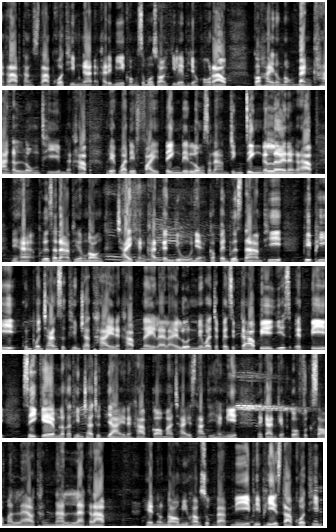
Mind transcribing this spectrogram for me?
นะครับทางสตาฟโค้ชทีมงานอะคาเดมี่ของสโมสรกิเลนพยองของเรา ก็ให้น้องๆแบ่งข้างกันลงทีมนะครับเรียกว่าได้ไฟติ้งได้ลงสนามจริง ๆ กันเลยนะครับนี่ฮะพื้นสนามที่น้องๆ ใช้แข่งขันกันอยู่เนี่ยก็เป็นพื้นสนามที่พี่ๆขุนพลช้างศึกทีมชาติไทยนะครับในหลายๆ รุ่นไม่ว่าจะเป็น 19 ปี 21 ปีซีเกมแล้วก็ทีมชาติชุดใหญ่นะครับก็มาใช้สถานที่แห่งนี้ในการเก็บตัวฝึกซ้อมมาแล้วทั้งนั้นแหละครับ เห็นน้องๆ มีความสุขแบบนี้ พี่ๆ สตาฟโค้ชทีม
